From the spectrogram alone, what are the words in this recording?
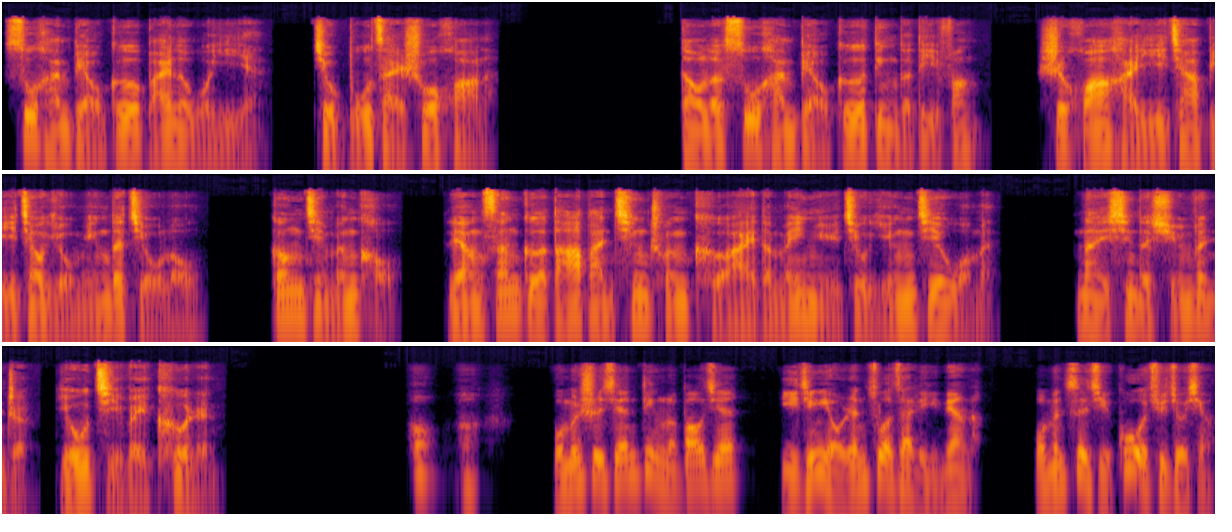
苏寒表哥白了我一眼，就不再说话了。到了苏寒表哥订的地方，是华海一家比较有名的酒楼。刚进门口，两三个打扮清纯可爱的美女就迎接我们。耐心的询问着有几位客人。哦哦，我们事先订了包间，已经有人坐在里面了，我们自己过去就行。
